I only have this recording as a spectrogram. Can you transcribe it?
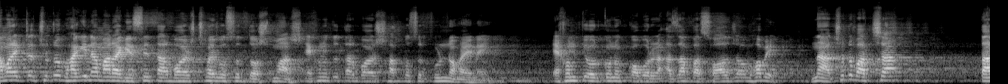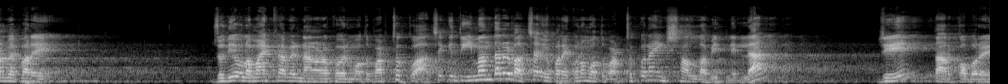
আমার একটা ছোট ভাগিনা মারা গেছে, তার বয়স ছয় বছর দশ মাস। এখনও তো তার বয়স সাত বছর পূর্ণ হয় নাই। এখন কি ওর কোনো কবরের আজাব বা সওয়াল জবাব হবে? না, ছোট বাচ্চা, তার ব্যাপারে যদিও ওলামাই ক্রাবের নানা রকমের মত পার্থক্য আছে, কিন্তু ইমানদারের বাচ্চা ব্যাপারে কোনো মত পার্থক্য নাই ইনশাল্লাহ বিদনিল্লা যে তার কবরে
